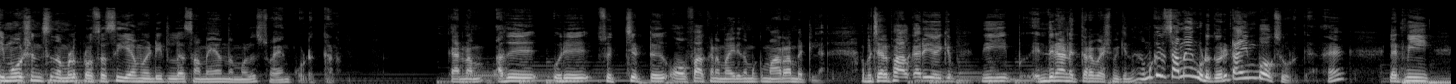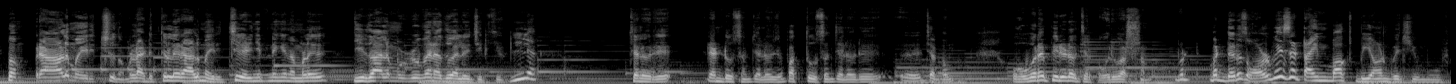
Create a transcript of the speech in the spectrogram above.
ഇമോഷൻസ് നമ്മൾ പ്രോസസ്സ് ചെയ്യാൻ വേണ്ടിയിട്ടുള്ള സമയം നമ്മൾ സ്വയം കൊടുക്കണം. കാരണം അത് ഒരു സ്വിച്ച് ഇട്ട് ഓഫാക്കണ മാതിരി നമുക്ക് മാറാൻ പറ്റില്ല. അപ്പോൾ ചിലപ്പോൾ ആൾക്കാർ ചോദിക്കും നീ എന്തിനാണ് ഇത്ര വിഷമിക്കുന്നത്? നമുക്കൊരു സമയം കൊടുക്കുക ഒരു ടൈം ബോക്സ് കൊടുക്കുക. ലെറ്റ് മീ ഇപ്പം ഒരാൾ മരിച്ചു നമ്മളുടെ അടുത്തുള്ള ഒരാൾ മരിച്ചു കഴിഞ്ഞിട്ടുണ്ടെങ്കിൽ നമ്മൾ ജീവിതകാലം മുഴുവൻ അതും ആലോചിച്ചിരിക്കും. ഇല്ല. ചിലർ രണ്ട് ദിവസം ചിലർ പത്ത് ദിവസം ചിലർ ചിലപ്പം ഓവർ എ പീരീഡ് ഓഫ് ചിലപ്പോൾ ഒരു വർഷം. But but there is always a time box beyond which you move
